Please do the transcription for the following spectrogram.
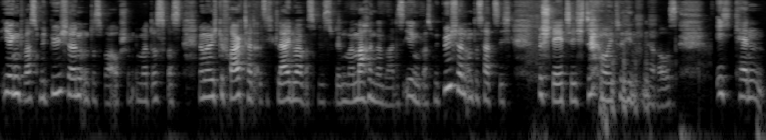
irgendwas mit Büchern und das war auch schon immer das, was, wenn man mich gefragt hat, als ich klein war, was willst du denn mal machen, dann war das irgendwas mit Büchern und das hat sich bestätigt heute hinten heraus. Ich kenne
